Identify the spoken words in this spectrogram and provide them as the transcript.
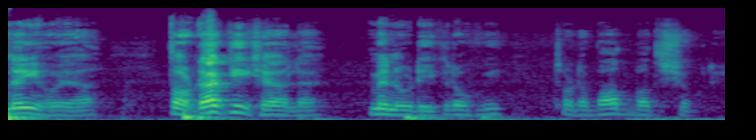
ਨਹੀਂ ਹੋਇਆ। ਤੁਹਾਡਾ ਕੀ ਖਿਆਲ ਹੈ? ਮੈਨੂੰ ਉਡੀਕ ਰਹੂਗੀ। ਤੁਹਾਡਾ ਬਹੁਤ ਬਹੁਤ ਸ਼ੁਕਰੀਆ।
